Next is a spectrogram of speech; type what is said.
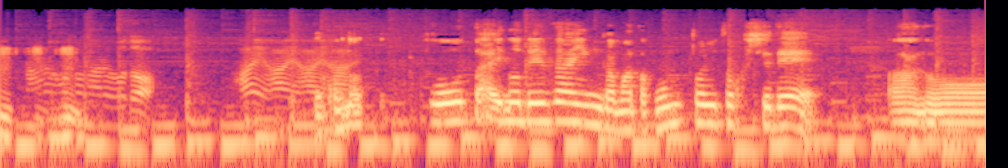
んなるほど、うん。なるほど。はいはいはい、で、はい。この筐体のデザインがまた本当に特殊で、あのー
